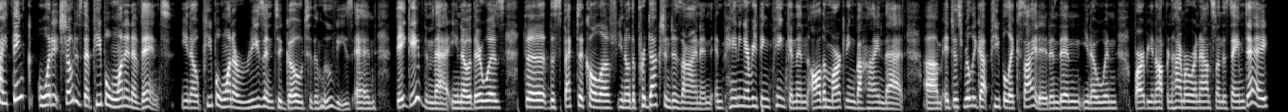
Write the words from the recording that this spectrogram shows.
I think what it showed is that people want an event. You know, people want a reason to go to the movies, and they gave them that. You know, there was the the spectacle of you know the production design and, and painting everything pink, and then all the marketing behind that. Um, it just really got people excited. And then you know when Barbie and Oppenheimer were announced on the same day,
